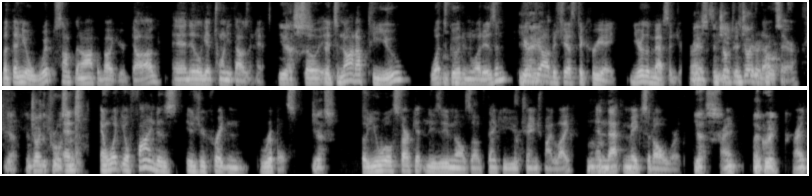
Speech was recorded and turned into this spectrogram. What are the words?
But then you'll whip something off about your dog and it'll get 20,000 hits. yes So it's not up to you what's Mhm. good and what isn't. Your Yeah, yeah. job is just to create. You're the messenger, right? Yes, So enjoy- enjoy the it out process. there, yeah enjoy the process and and what you'll find is is you're creating ripples. yes So you will start getting these emails of "Thank you, you changed my life," Mhm. and that makes it all worth, it, yes right? i agree Right,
